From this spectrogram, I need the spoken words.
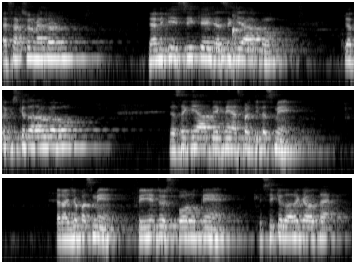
एसेक्सुअल मेथड यानी कि इसी के, जैसे कि आप, या तो किसके द्वारा होगा वो? जैसे कि आप देख रहे हैं एस्परजिलस में राइजोपस में तो ये जो स्पोर होते हैं, इसी के द्वारा क्या होता है?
